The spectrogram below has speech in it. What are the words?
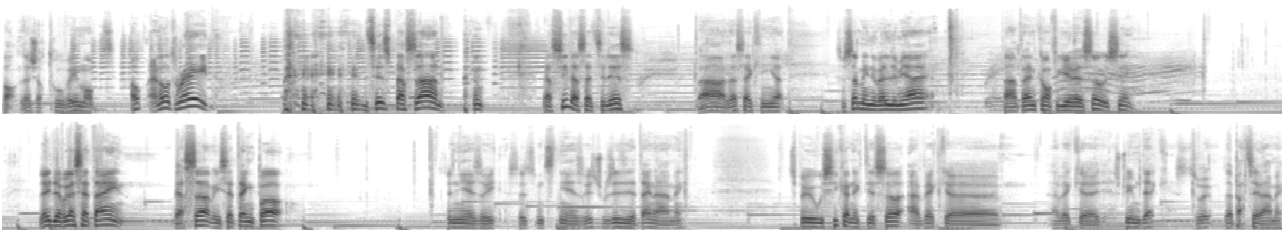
Bon, là, j'ai retrouvé mon petit. Oh, un autre raid! 10 personnes! Merci, Versatilis. Bon, là, ça clignote. C'est ça mes nouvelles lumières? T'es en train de configurer ça aussi. Là, il devrait s'éteindre. Vers ça, mais il ne s'éteigne pas. C'est une niaiserie. C'est une petite niaiserie. Je suis obligé de les éteindre à la main. Tu peux aussi connecter ça avec, euh, avec euh, Stream Deck, si tu veux, de partir à la main.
